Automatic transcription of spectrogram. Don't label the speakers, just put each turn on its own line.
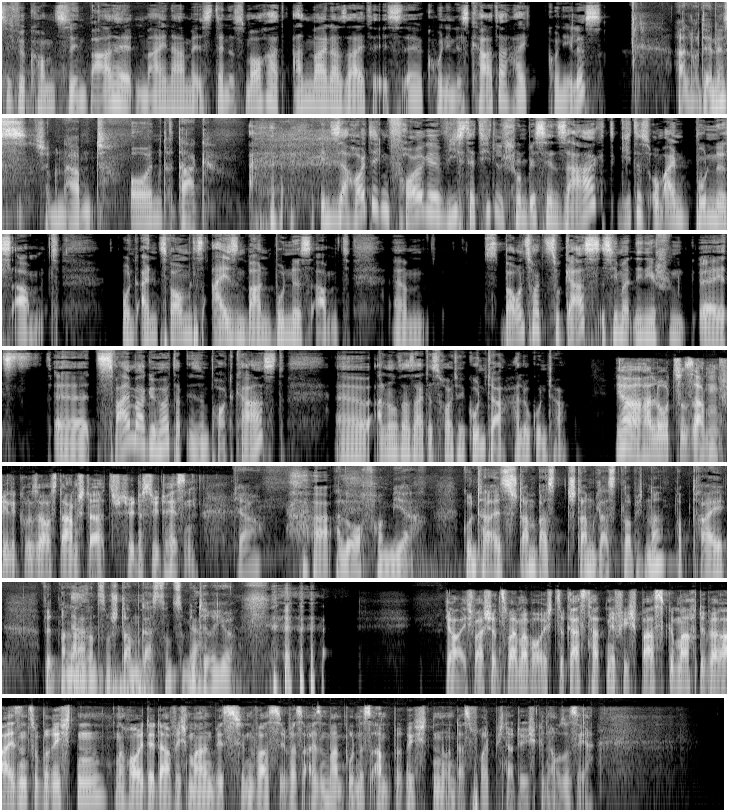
Herzlich willkommen zu den Bahnhelden. Mein Name ist Dennis Morat. An meiner Seite ist äh, Cornelis Carter. Hi Cornelis.
Hallo Dennis, schönen guten Abend
Und
oder Tag.
in dieser heutigen Folge, wie es der Titel schon ein bisschen sagt, geht es um ein Bundesamt. Und ein, zwar um das Eisenbahnbundesamt. Ähm, bei uns heute zu Gast ist jemand, den ihr schon äh, jetzt äh, zweimal gehört habt in diesem Podcast. Äh, an unserer Seite ist heute Gunther. Hallo Gunther.
Ja, hallo zusammen. Viele Grüße aus Darmstadt. Schönes Südhessen.
Ja, hallo auch von mir. Gunther als Stammbast, Stammgast, glaube ich, ne? Top 3 wird man
Ja.
langsam zum Stammgast und zum
Ja.
Interieur.
Ja, ich war schon zweimal bei euch zu Gast, hat mir viel Spaß gemacht, über Reisen zu berichten. Heute darf ich mal ein bisschen was über das Eisenbahnbundesamt berichten und das freut mich natürlich genauso sehr.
